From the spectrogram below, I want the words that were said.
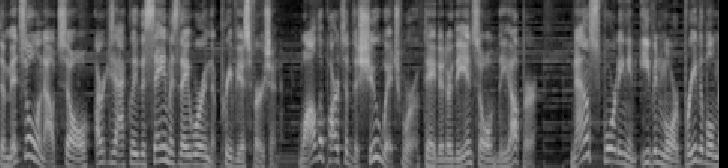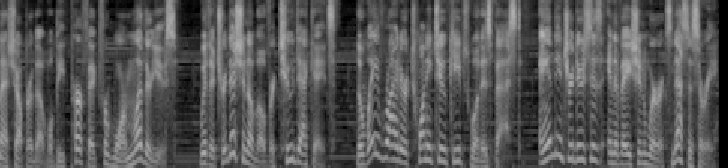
The midsole and outsole are exactly the same as they were in the previous version. while the parts of the shoe which were updated are the insole and the upper, now sporting an even more breathable mesh upper that will be perfect for warm weather use. With a tradition of over two decades, the Wave Rider 22 keeps what is best and introduces innovation where it's necessary.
